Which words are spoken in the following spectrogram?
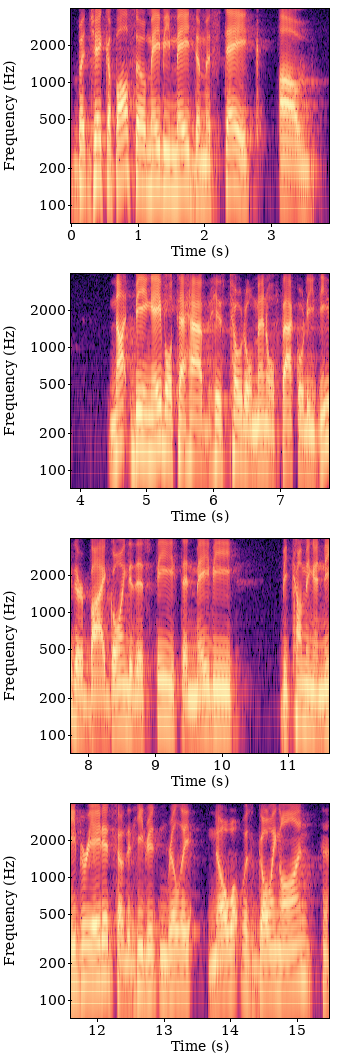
But Jacob also maybe made the mistake of not being able to have his total mental faculties either by going to this feast and maybe becoming inebriated so that he didn't really know what was going on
